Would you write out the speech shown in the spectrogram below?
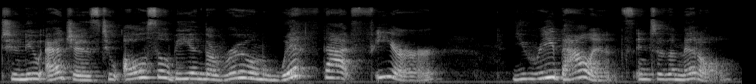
to new edges, to also be in the room with that fear, you rebalance into the middle.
